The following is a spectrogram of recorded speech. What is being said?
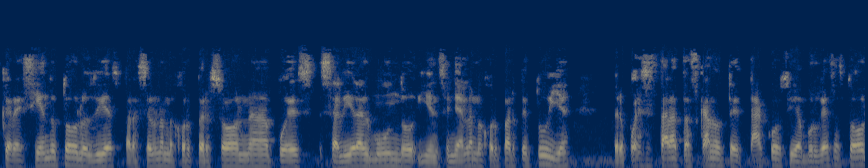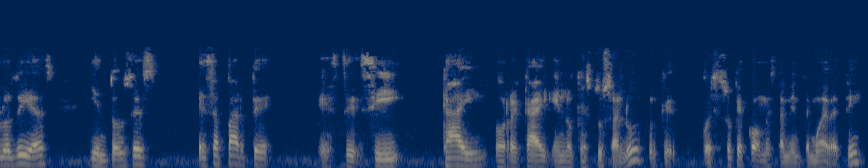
creciendo todos los días para ser una mejor persona, puedes salir al mundo y enseñar la mejor parte tuya, pero puedes estar atascándote tacos y hamburguesas todos los días, y entonces esa parte este, sí cae o recae en lo que es tu salud, porque pues eso que comes también te mueve a ti.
